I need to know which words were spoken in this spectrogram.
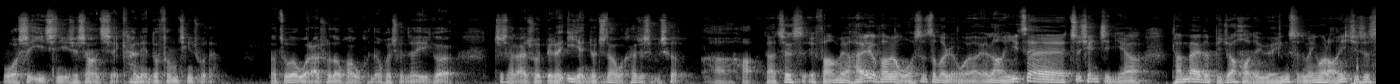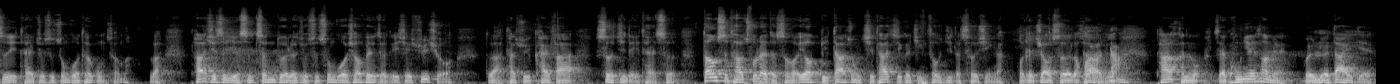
我是一汽你是上汽，看脸都分不清楚的。那作为我来说的话，我可能会选择一个至少来说别人一眼就知道我开的是什么车。啊，好，那这是一方面，还有一个方面，我是这么认为啊。朗逸在之前几年啊，它卖的比较好的原因是什么？因为朗逸其实是一台就是中国特供车嘛，对吧？它其实也是针对了就是中国消费者的一些需求，对吧？它去开发设计的一台车。当时它出来的时候，要比大众其他几个紧凑级的车型啊，或者轿车的话，大它可能在空间上面会略大一点，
